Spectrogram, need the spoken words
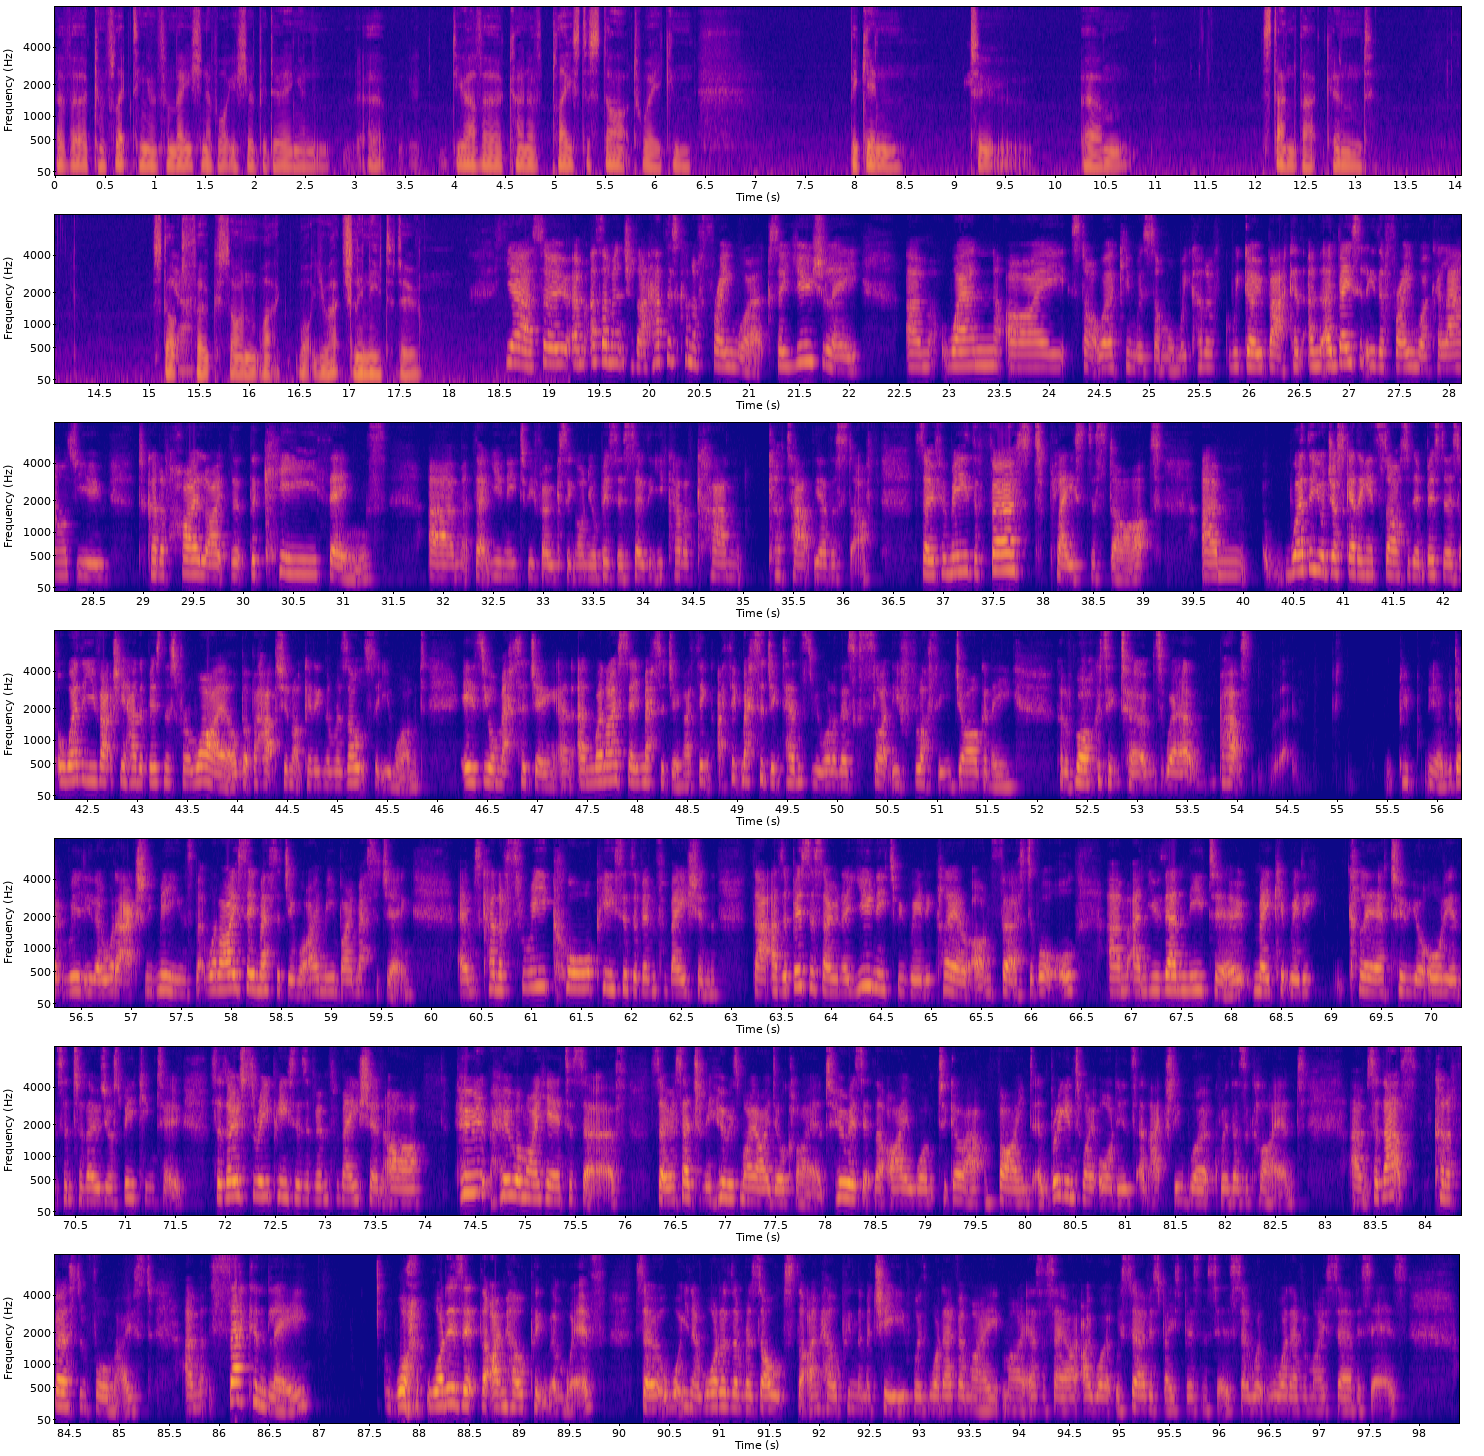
of uh, conflicting information of what you should be doing, and uh, do you have a kind of place to start where you can begin to um, stand back and start yeah. to focus on what what you actually need to do? Yeah, so um, as I mentioned, I have this kind of framework. So usually um, when I start working with someone, we kind of we go back and, and, and basically the framework allows you to kind of highlight the, the key things um, that you need to be focusing on your business so that you kind of can cut out the other stuff. So for me, the first place to start um, whether you're just getting it started in business or whether you've actually had a business for a while but perhaps you're not getting the results that you want is your messaging and, and when i say messaging i think i think messaging tends to be one of those slightly fluffy jargony kind of marketing terms where perhaps people, you know, we don't really know what it actually means. But when I say messaging, what I mean by messaging um, is kind of three core pieces of information that, as a business owner, you need to be really clear on first of all, um, and you then need to make it really clear to your audience and to those you're speaking to. So those three pieces of information are who who am I here to serve? So essentially, who is my ideal client? Who is it that I want to go out and find and bring into my audience and actually work with as a client? Um, so that's kind of first and foremost. Um, secondly, what what is it that I'm helping them with? So what you know, what are the results that I'm helping them achieve with whatever my my as I say, I, I work with service based businesses, so whatever my service is.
